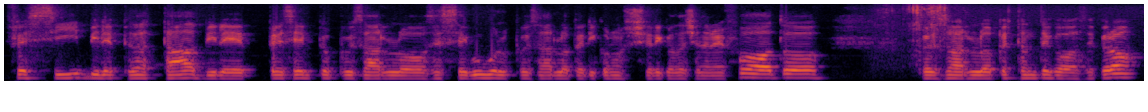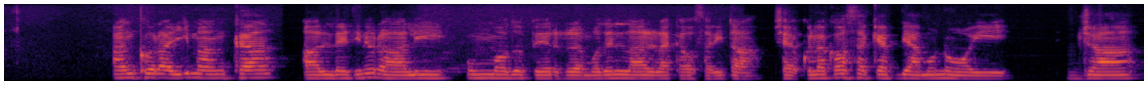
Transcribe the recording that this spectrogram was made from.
flessibile, più adattabile. Per esempio, puoi usarlo, se sei Google, puoi usarlo per riconoscere cosa c'è nelle foto, puoi usarlo per tante cose, però ancora gli manca alle reti neurali un modo per modellare la causalità, cioè quella cosa che abbiamo noi già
